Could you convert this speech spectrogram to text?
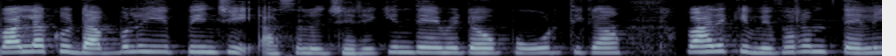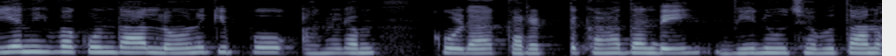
వాళ్ళకు డబ్బులు ఇప్పించి అసలు జరిగిందేమిటో పూర్తిగా వారికి వివరం తెలియనివ్వకుండా లోనికి పో అనడం కూడా కరెక్ట్ కాదండి. విను చెబుతాను.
